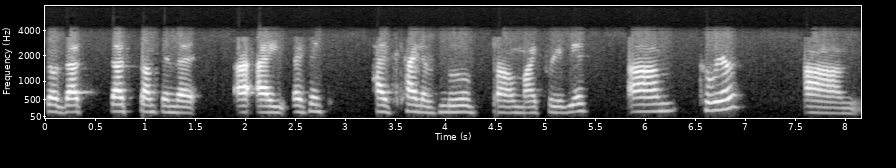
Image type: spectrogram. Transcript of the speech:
So that's that's something that I I, think has kind of moved from my previous um, career um,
